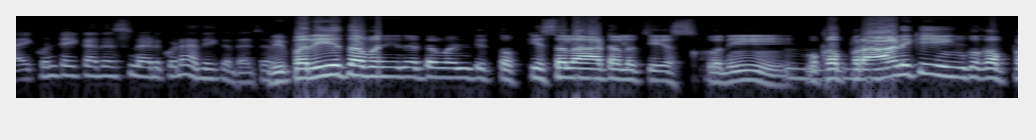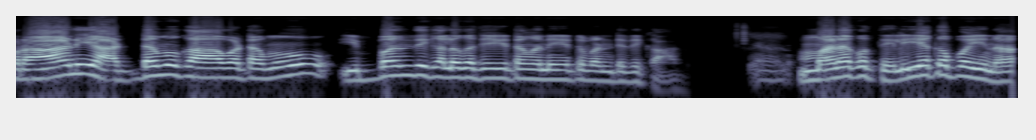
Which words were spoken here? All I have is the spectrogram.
వైకుంఠ ఏకాదశి నాడు కూడా అదే కదా. విపరీతమైనటువంటి తొక్కిసలాటలు చేసుకొని. ఒక ప్రాణికి ఇంకొక ప్రాణి అడ్డము కావటము ఇబ్బంది కలుగజేయటం అనేటువంటిది కాదు. మనకు తెలియకపోయినా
